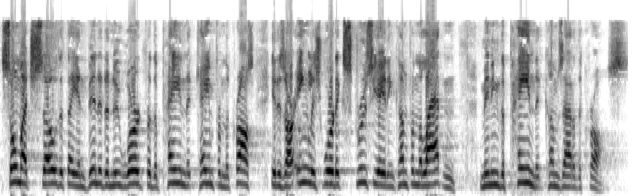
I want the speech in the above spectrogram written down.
So much so that they invented a new word for the pain that came from the cross. It is our English word excruciating, come from the Latin, meaning the pain that comes out of the cross.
